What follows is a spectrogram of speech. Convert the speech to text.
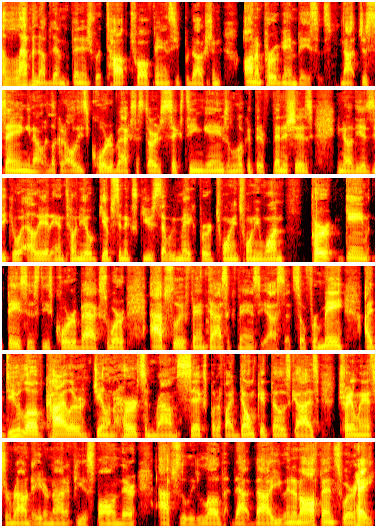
11 of them finished with top 12 fantasy production on a per game basis. Not just saying, you know, look at all these quarterbacks that started 16 games and look at their finishes, you know, the Ezekiel Elliott, Antonio Gibson excuse that we make for 2021 per game basis, these quarterbacks were absolutely fantastic fantasy assets. So for me, I do love Kyler, Jalen Hurts in round six, but if I don't get those guys, Trey Lance in round eight or nine, if he has fallen there, absolutely love that value in an offense where, hey,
